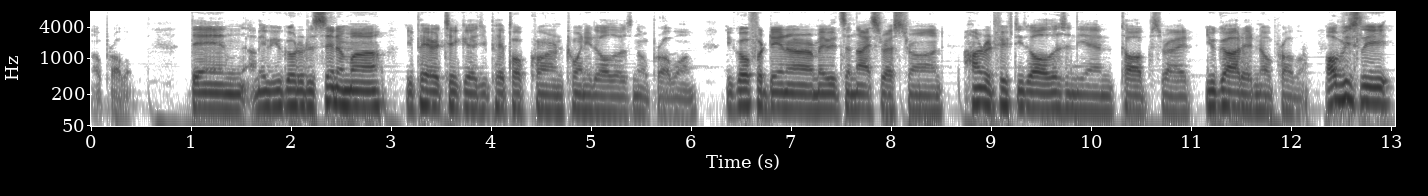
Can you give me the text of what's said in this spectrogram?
no problem. Then uh, maybe you go to the cinema, you pay a ticket, you pay popcorn, $20, no problem. You go for dinner, maybe it's a nice restaurant, $150 in the end, tops, right? You got it, no problem. Obviously,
